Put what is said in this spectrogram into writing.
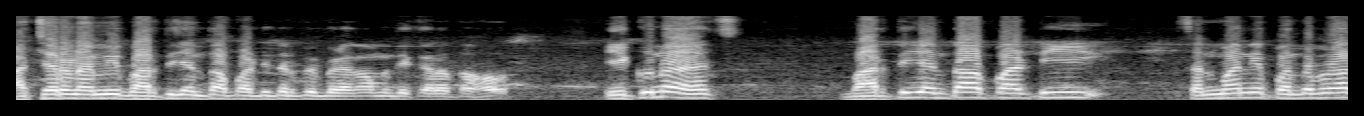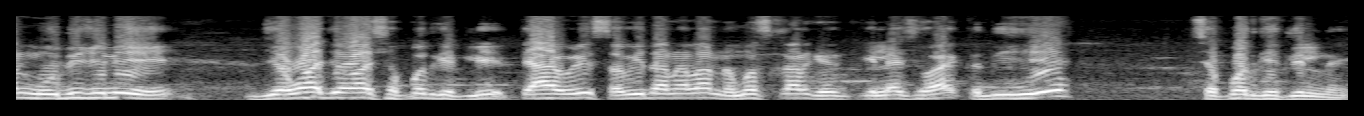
आचरण आम्ही भारतीय जनता पार्टीतर्फे बेळगावमध्ये करत आहोत. एकूणच भारतीय जनता पार्टी सन्मान्य पंतप्रधान मोदीजींनी जेव्हा जेव्हा शपथ घेतली त्यावेळी संविधानाला नमस्कार घे केल्याशिवाय कधीही शपथ घेतलेली नाही.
